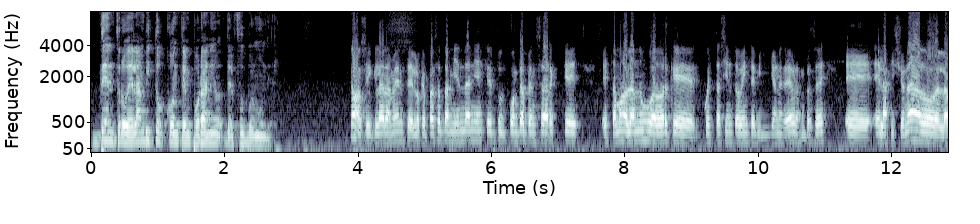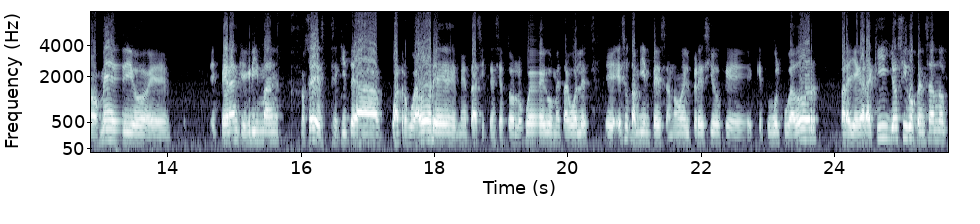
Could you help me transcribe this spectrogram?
dentro del ámbito contemporáneo del fútbol mundial. No, sí, claramente. Lo que pasa también, Dani, es que tú ponte a pensar que estamos hablando de un jugador que cuesta 120 millones de euros. Entonces, eh, el aficionado, los medios, eh, esperan que Griezmann, no sé, se quite a cuatro jugadores, meta asistencia a todos los juegos, meta goles. Eh, eso también pesa, ¿no? El precio que, que, tuvo el jugador para llegar aquí. Yo sigo pensando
